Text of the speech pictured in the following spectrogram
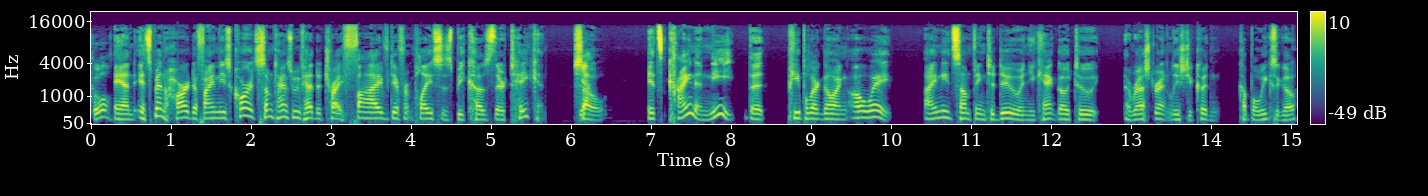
Cool. And it's been hard to find these courts. Sometimes we've had to try five different places because they're taken. So yeah. it's kind of neat that people are going, oh wait, I need something to do, and you can't go to a restaurant. At least you couldn't a couple weeks ago.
